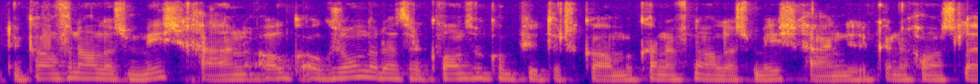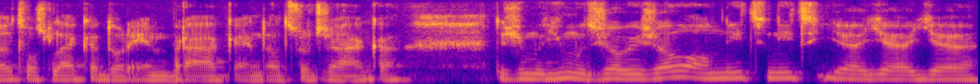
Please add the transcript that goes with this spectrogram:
Er kan van alles misgaan. Ook, ook zonder dat er quantumcomputers komen, kan er van alles misgaan. Er kunnen gewoon sleutels lekken door inbraken en dat soort zaken. Dus je moet, je moet sowieso al niet, niet je, je, je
